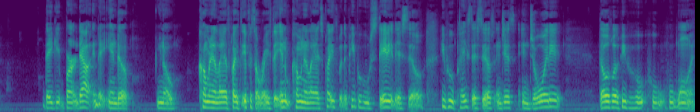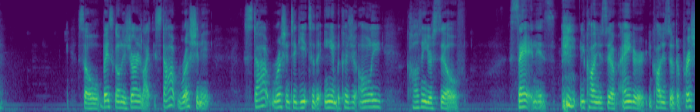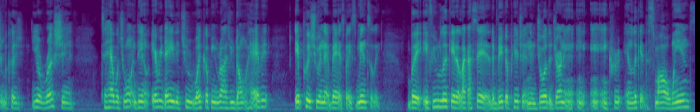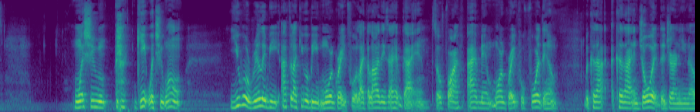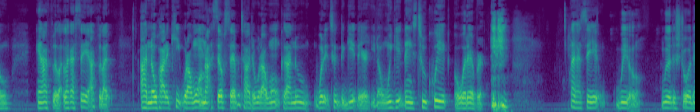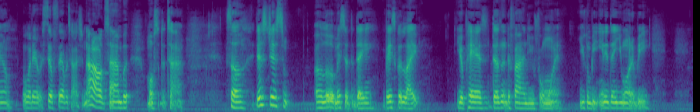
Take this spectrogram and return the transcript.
They get burned out and they end up, you know, coming in last place. If it's a race, they end up coming in last place. But the people who steadied themselves, people who paced themselves and just enjoyed it, those were the people who who who won. So basically on this journey, like stop rushing it. Stop rushing to get to the end because you're only causing yourself sadness. you're causing yourself anger. You're causing yourself depression because you're rushing to have what you want. And then every day that you wake up and you realize you don't have it, it puts you in that bad space mentally. But if you look at it, like I said, the bigger picture and enjoy the journey and, and, and, and look at the small wins, once you get what you want, you will really be, I feel like you will be more grateful. Like a lot of these I have gotten so far, I have been more grateful for them because I, because I enjoyed the journey, you know. And I feel like, like I said, I feel like I know how to keep what I want. I'm not self sabotaging what I want because I knew what it took to get there. You know, when we get things too quick or whatever, like I said, we'll we'll destroy them or whatever. Self sabotage. Not all the time, but most of the time. So that's just a little miss of the day. Basically, like your past doesn't define you for one. You can be anything you want to be.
